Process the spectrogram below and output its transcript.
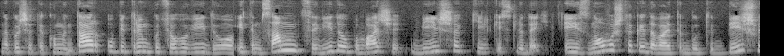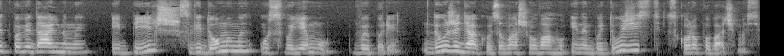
напишете коментар у підтримку цього відео, і тим самим це відео побачить більша кількість людей. І знову ж таки, давайте бути більш відповідальними і більш свідомими у своєму виборі. Дуже дякую за вашу увагу і небайдужість. Скоро побачимось.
